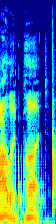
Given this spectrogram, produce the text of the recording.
Solid putt.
